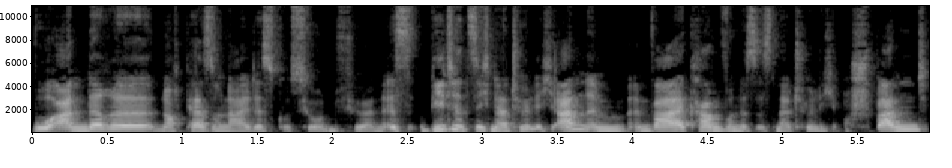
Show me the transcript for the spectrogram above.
wo andere noch Personaldiskussionen führen. Es bietet sich natürlich an im, im, Wahlkampf und es ist natürlich auch spannend,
